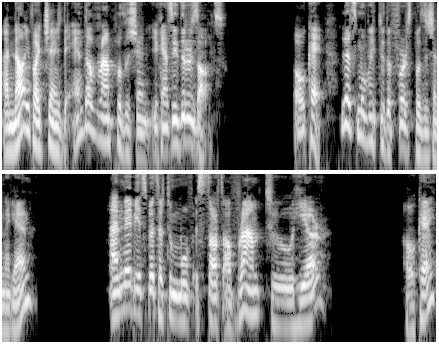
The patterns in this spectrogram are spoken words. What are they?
And now if I change the end of ramp position, you can see the results. Okay, let's move it to the first position again. And maybe it's better to move start of ramp to here. Okay.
